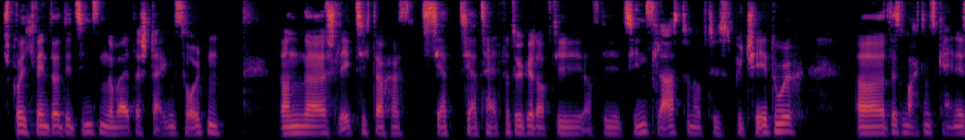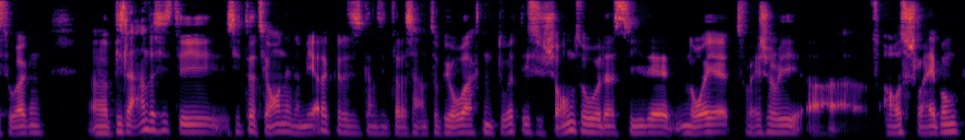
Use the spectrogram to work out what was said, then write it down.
Sprich, wenn da die Zinsen noch weiter steigen sollten, dann äh, schlägt sich doch sehr, sehr zeitverzögert auf die, auf die Zinslast und auf das Budget durch. Äh, das macht uns keine Sorgen. Äh, ein bisschen anders ist die Situation in Amerika, das ist ganz interessant zu beobachten. Dort ist es schon so, dass jede neue Treasury-Ausschreibung äh,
